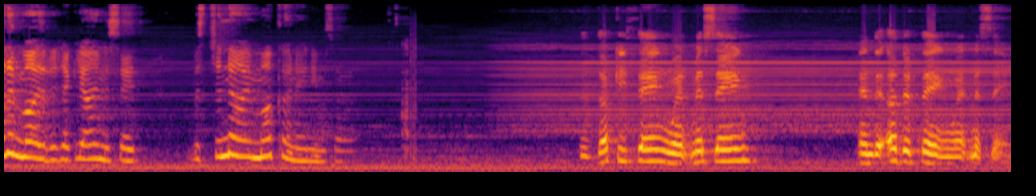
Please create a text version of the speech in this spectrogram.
أنا ما ادري شكلي أنا نسيت بس كنا هاي ما كان هني مساعد The ducky thing went missing, and the other thing went missing.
